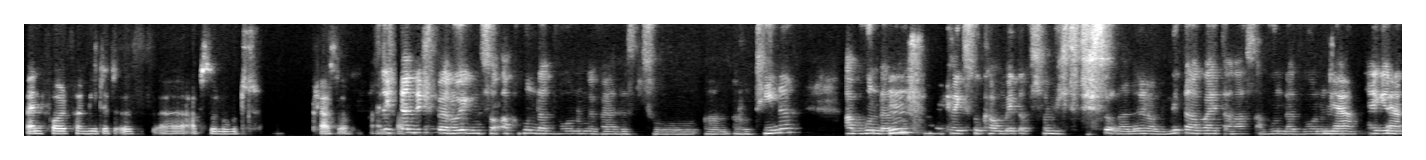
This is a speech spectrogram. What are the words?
wenn voll vermietet ist, äh, absolut klasse. Also ich kann dich beruhigen, so ab 100 Wohnungen wäre das zu ähm, Routine. Ab 100 hm. Wohnungen kriegst du kaum mit, ob es vermietet ist oder nicht, weil du Mitarbeiter hast. Ab 100 Wohnungen, ja, eigene ja.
